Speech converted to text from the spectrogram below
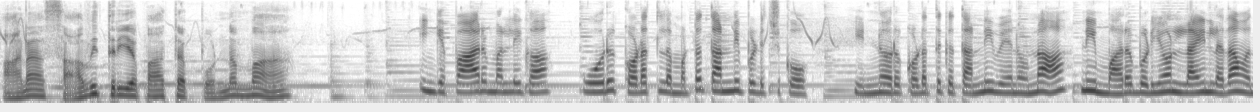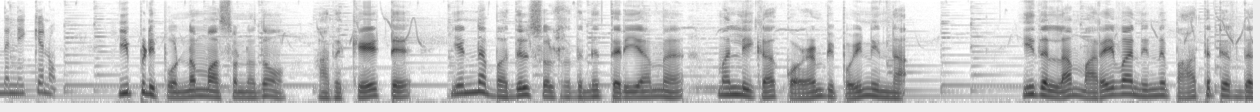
ஆனால் சாவித்திரியை பார்த்த பொண்ணம்மா இங்க பாரு மல்லிகா ஒரு குடத்துல மட்டும் தண்ணி பிடிச்சுக்கோ. இன்னொரு குடத்துக்கு தண்ணி வேணும்னா நீ மறுபடியும் லைன்ல தான் வந்து நிக்கணும். இப்படி பொன்னம்மா சொன்னதும் அதை கேட்டு என்ன பதில் சொல்றதுன்னு தெரியாம மல்லிகா குழம்பி போய் நின்னா. இதெல்லாம் மறைவா நின்னு பார்த்துட்டு இருந்த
